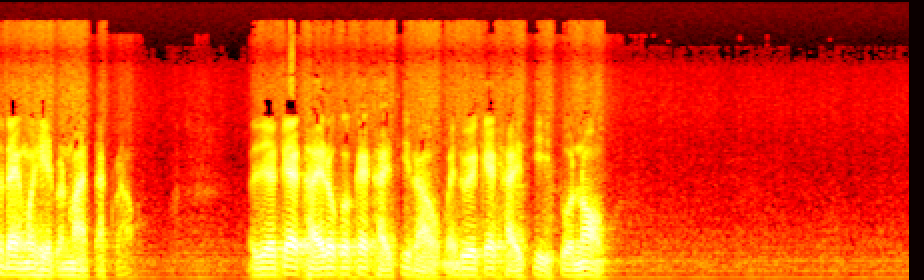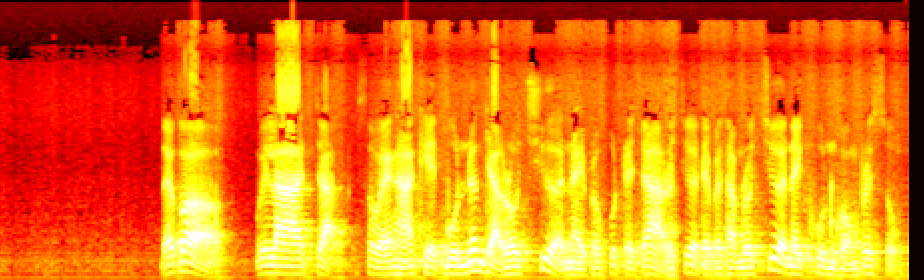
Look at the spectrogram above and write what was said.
แสดงว่าเหตุมันมาจากเราเราจะแก้ไขเราก็แก้ไขที่เรา ไม่ด้วยแก้ไขที่ตัวนอก แล้วก็เวลาจะ แสวงหาเขตบุญเนื่องจากเราเชื่อในพระพุทธเจ้า เราเชื่อในพระธรรมเราเชื่อในคุณของพระสงฆ์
